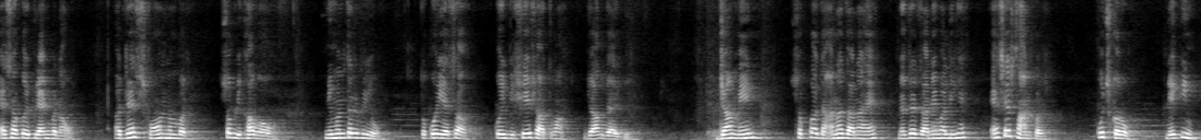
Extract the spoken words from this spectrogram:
ऐसा कोई प्लान बनाओ। एड्रेस फ़ोन नंबर सब लिखा हुआ हो। निमंत्रण भी हो। तो कोई ऐसा, कोई विशेष आत्मा जाग जाएगी। जहाँ मेन सबका आना जाना है, नज़र जाने वाली है, ऐसे स्थान पर कुछ करो। लेकिन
